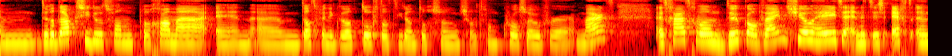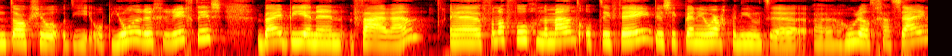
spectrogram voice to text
um, de redactie doet van het programma. En um, dat vind ik wel tof dat hij dan toch zo'n soort van crossover maakt. Het gaat gewoon De Calvin Show heten. En het is echt een talkshow die op jongeren gericht is bij BNN Vara. Uh, vanaf volgende maand op tv. Dus ik ben heel erg benieuwd uh, uh, hoe dat gaat zijn.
